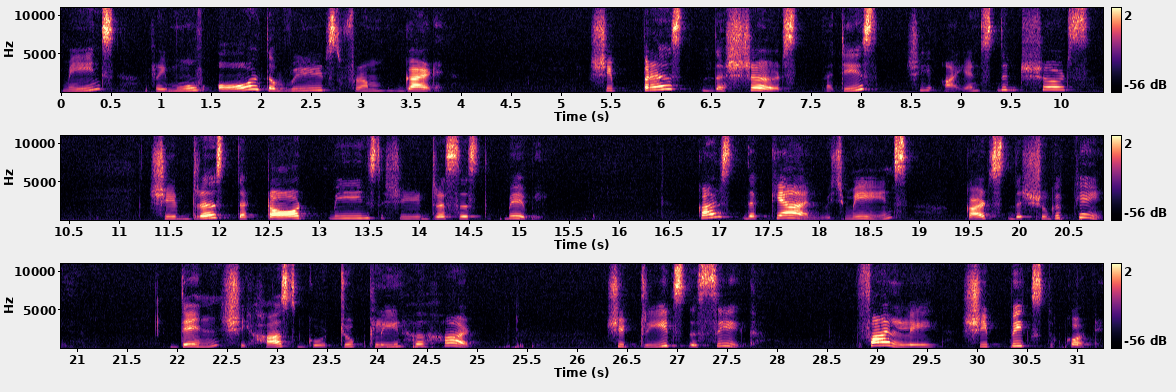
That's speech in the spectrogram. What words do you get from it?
means remove all the weeds from garden. She pressed the shirts that is she irons the shirts. She dressed the tot means she dresses the baby. Cuts the can which means cuts the sugar cane. Then she has go to clean her heart. She treats the sick. Finally, she picks the cotton.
